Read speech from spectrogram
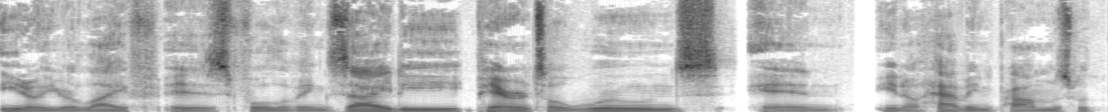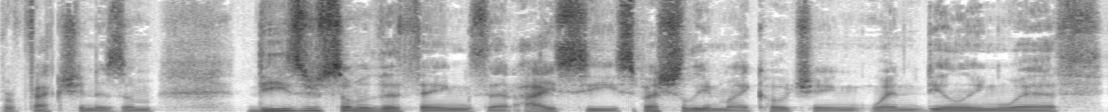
you know your life is full of anxiety parental wounds and you know having problems with perfectionism. These are some of the things that i see especially in my coaching when dealing with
